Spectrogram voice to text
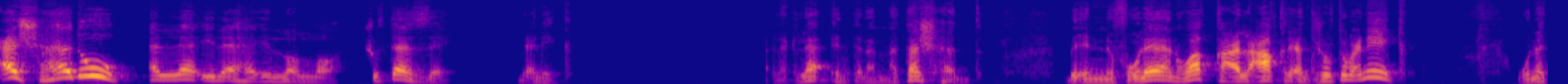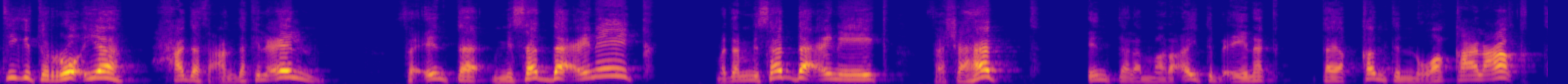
أشهد أن لا إله إلا الله شفتها إزاي؟ بعينيك. قال لك لا أنت لما تشهد بأن فلان وقع العقد يعني أنت شفته بعينيك. ونتيجة الرؤية حدث عندك العلم. فأنت مصدق عينيك. ما دام مصدق عينيك فشهدت. أنت لما رأيت بعينك تيقنت إنه وقع العقد.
